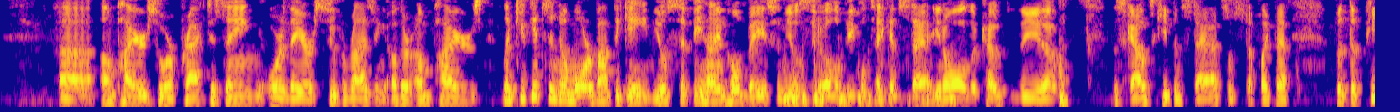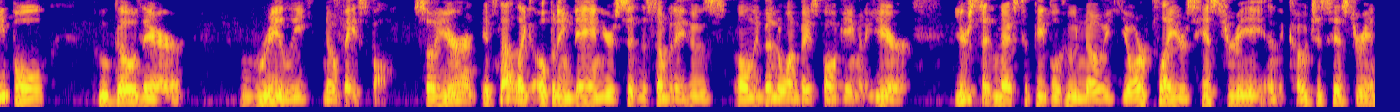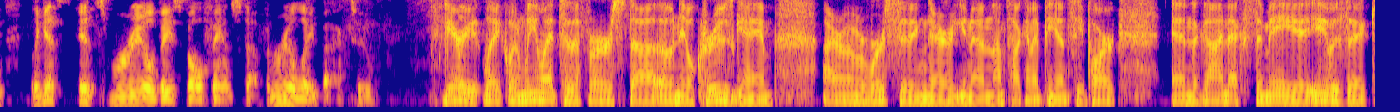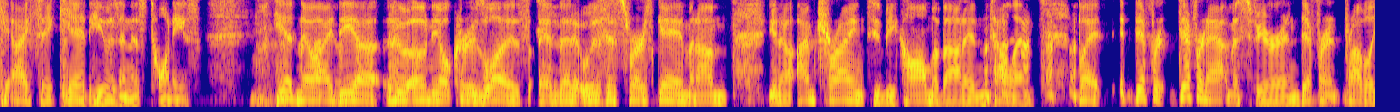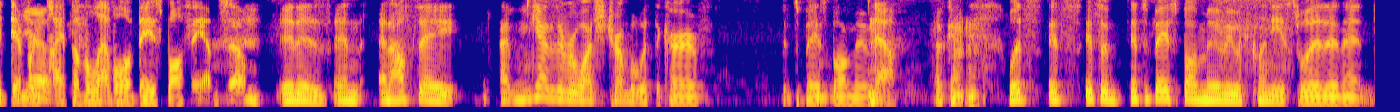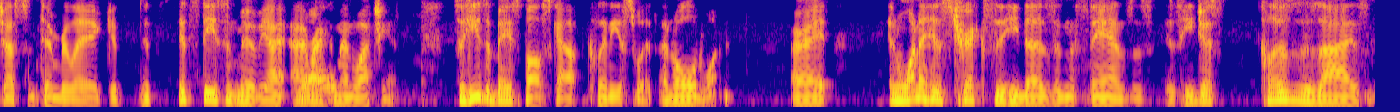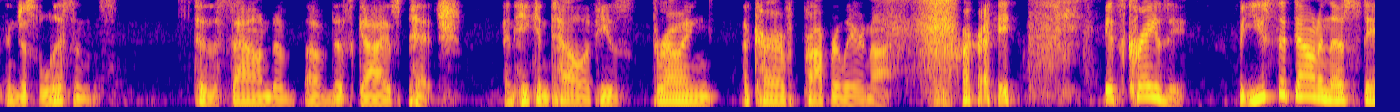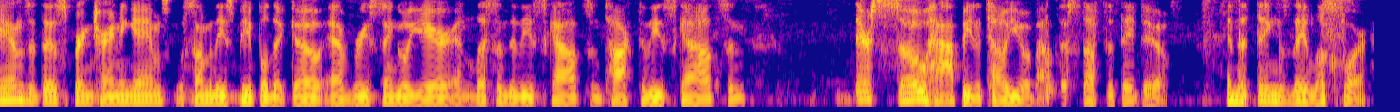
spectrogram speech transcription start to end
uh, umpires who are practicing or they are supervising other umpires. Like you get to know more about the game. You'll sit behind home base and you'll see all the people taking stat, you know, all the co- the uh, the scouts keeping stats and stuff like that. But the people who go there really know baseball. So you're it's not like opening day and you're sitting to somebody who's only been to one baseball game in a year you're sitting next to people who know your player's history and the coach's history and like it's it's real baseball fan stuff and real laid back too Gary, like when we went to the first uh, Oneil Cruz game, I remember we're sitting there, you know, and I'm talking at PNC Park, and the guy next to me, he was a, I say kid, he was in his 20s. He had no idea who Oneil Cruz was, and that it was his first game. And I'm, you know, I'm trying to be calm about it and tell him, but different, different atmosphere and different, probably different yes. type of level of baseball fan. So it is, and and I'll say Uh, you guys ever watched Trouble with the Curve? It's a baseball movie. No. Okay. Mm-mm. Well, it's it's it's a it's a baseball movie with Clint Eastwood in it, Justin Timberlake. It, it's it's decent movie. I, I right. recommend watching it. So he's a baseball scout, Clint Eastwood, an old one. All right. And one of his tricks that he does in the stands is is he just closes his eyes and just listens to the sound of, of this guy's pitch. And he can tell if he's throwing a curve properly or not. All right. It's crazy. But you sit down in those stands at those spring training games with some of these people that go every single year and listen to these scouts and talk to these scouts and they're so happy to tell you about the stuff that they do and the things they look for.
